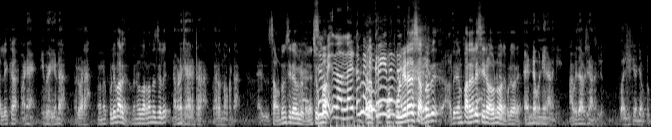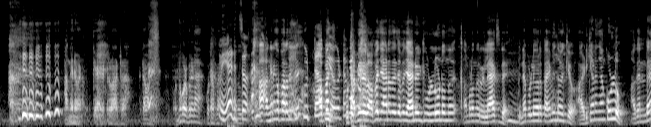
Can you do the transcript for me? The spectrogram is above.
അല്ലേക്ക മണേ നീ പേടിക്കണ്ട. ഒരുപാടാ. പുള്ളി പറഞ്ഞു. എന്നോട് പറഞ്ഞെന്ന് വെച്ചാൽ നമ്മുടെ ക്യാരക്ടറാണ് വേറെ നോക്കണ്ട. സൗണ്ടും ശരിയാവില്ലോ ഞാൻ ചുമ്മാ പുള്ളിയുടെ ശബ്ദം അത് ഞാൻ പറഞ്ഞല്ലേ സീരിയൽ അതുകൊണ്ട് പറയാം. പുള്ളി പറയാം എന്റെ മുന്നിലാണെങ്കിൽ അമിതാഭ് വലിയ ഞാൻ ചവിട്ടും. അങ്ങനെ വേണം. ക്യാരക്ടർ വാട്ടറാ കേട്ടോ? ഒന്നും കുഴപ്പമില്ലടാ കുട്ടപ്പ. നീ അടിച്ചോ. ആ, അങ്ങനെയൊക്കെ പറഞ്ഞിട്ട്? കുട്ടാപ്പിയോ, അപ്പൊ കുട്ടാപ്പി. അപ്പൊ ഞാനെന്താ വെച്ചപ്പോ ഞാനും എനിക്ക് ഉള്ളുകൊണ്ടൊന്ന് നമ്മളൊന്ന് റിലാക്സ്ഡ് ആയി പിന്നെ പുള്ളി വേറെ ടൈമിൽ നോക്കിയോ? അടിക്കാണെങ്കിൽ ഞാൻ കൊള്ളും. അതെന്റെ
